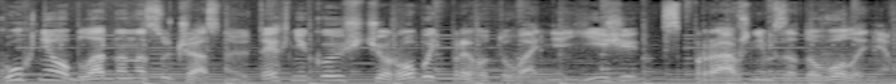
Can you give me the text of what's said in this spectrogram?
Кухня обладнана сучасною технікою, що робить приготування їжі справжнім задоволенням.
